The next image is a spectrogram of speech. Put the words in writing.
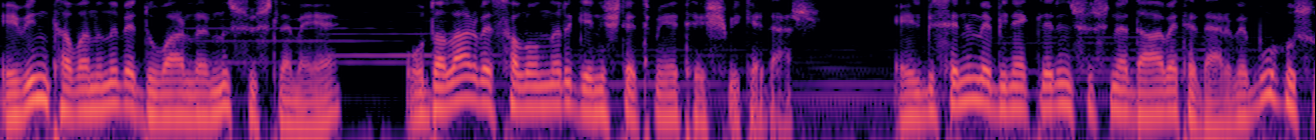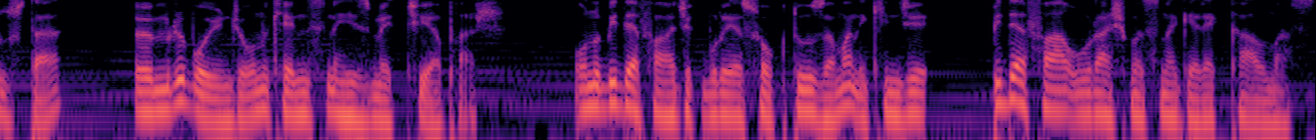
Evin tavanını ve duvarlarını süslemeye, odalar ve salonları genişletmeye teşvik eder. Elbisenin ve bineklerin süsüne davet eder ve bu hususta ömrü boyunca onu kendisine hizmetçi yapar. Onu bir defacık buraya soktuğu zaman ikinci bir defa uğraşmasına gerek kalmaz.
